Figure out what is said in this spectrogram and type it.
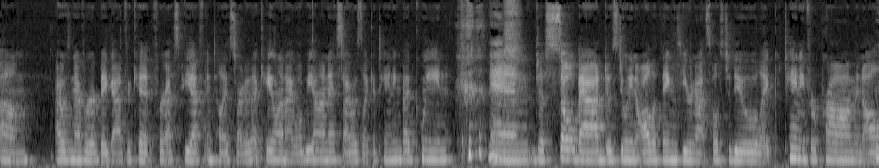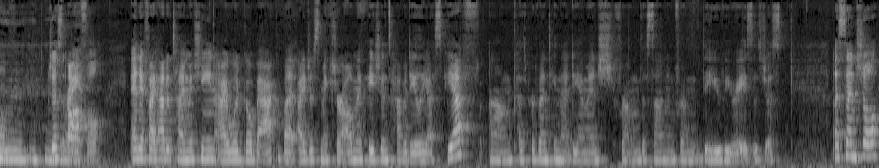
Um, I was never a big advocate for SPF until I started at Kalon. I will be honest, I was like a tanning bed queen and just so bad, just doing all the things you're not supposed to do, like tanning for prom and all of mm-hmm. just Right. awful. And if I had a time machine, I would go back, but I just make sure all my patients have a daily SPF because um, preventing that damage from the sun and from the UV rays is just essential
